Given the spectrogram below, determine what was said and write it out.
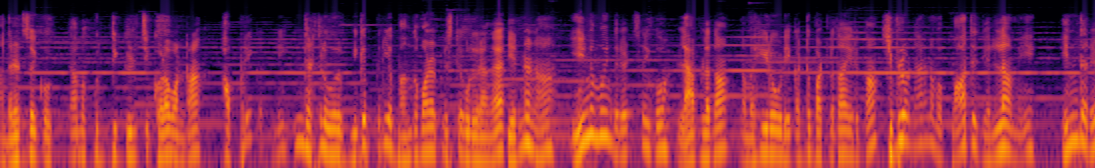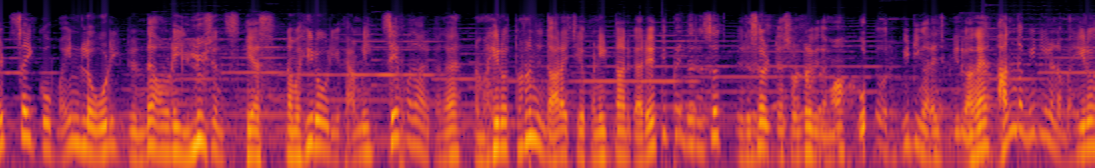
அந்த ரெட் சைக்கோ நாம குத்தி கிழிச்சு கொலை பண்றான். அப்படியே கட்டி இந்த இடத்துல ஒரு மிகப்பெரிய பங்கமான ட்விஸ்ட்டை கொடுக்குறாங்க. என்னன்னா இன்னமும் இந்த ரெட் சைக்கோ லேப்ல தான் நம்ம ஹீரோவுடைய கட்டுப்பாட்டுல தான் இருக்கான். இவ்வளவு நேரம் நம்ம பார்த்தது எல்லாமே இந்த ரெட் சைக்கோ மைண்ட்ல ஓடிட்டு இருந்த அவனுடைய இல்யூஷன்ஸ் எஸ் நம்ம ஹீரோவுடைய ஃபேமிலி சேஃபா தான் இருக்காங்க. நம்ம ஹீரோ தொடர்ந்து இந்த ஆராய்ச்சியை பண்ணிட்டு தான் இருக்காரு. இப்போ இந்த ரிசர்ச் ரிசல்ட்டை சொல்ற விதமா ஒரு ஒரு மீட்டிங் அரேஞ்ச் பண்ணிருக்காங்க. அந்த மீட்டிங்ல நம்ம ஹீரோ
